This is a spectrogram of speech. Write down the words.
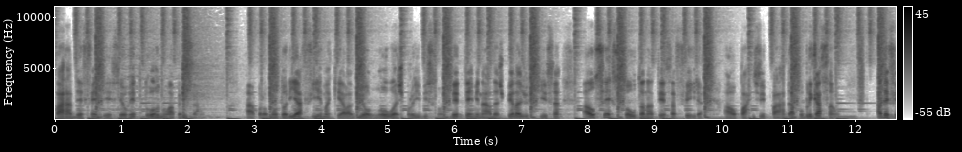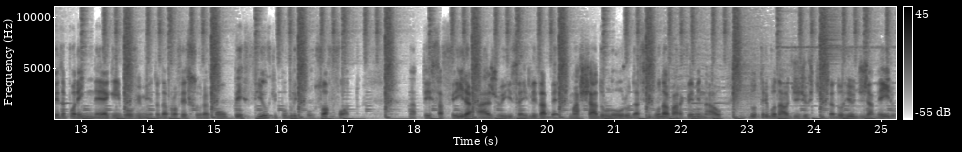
para defender seu retorno à prisão. A promotoria afirma que ela violou as proibições determinadas pela Justiça ao ser solta na terça-feira, ao participar da publicação. A defesa, porém, nega envolvimento da professora com o perfil que publicou sua foto. Na terça-feira, a juíza Elizabeth Machado Louro, da segunda vara criminal do Tribunal de Justiça do Rio de Janeiro,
